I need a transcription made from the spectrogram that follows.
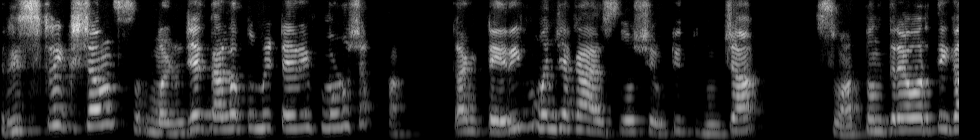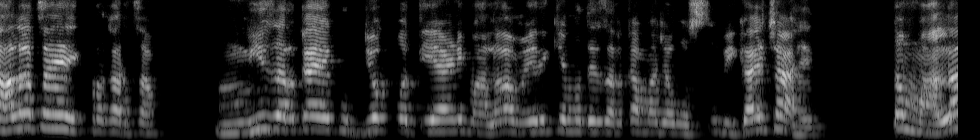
रिस्ट्रिक्शन्स म्हणजे त्याला तुम्ही टेरिफ म्हणू शकता. कारण टेरिफ म्हणजे काय असतो? शेवटी तुमच्या स्वातंत्र्यावरती घालाच आहे एक प्रकारचा. मी जर का एक उद्योगपती आहे आणि मला अमेरिकेमध्ये जर का माझ्या वस्तू विकायच्या आहेत तर मला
